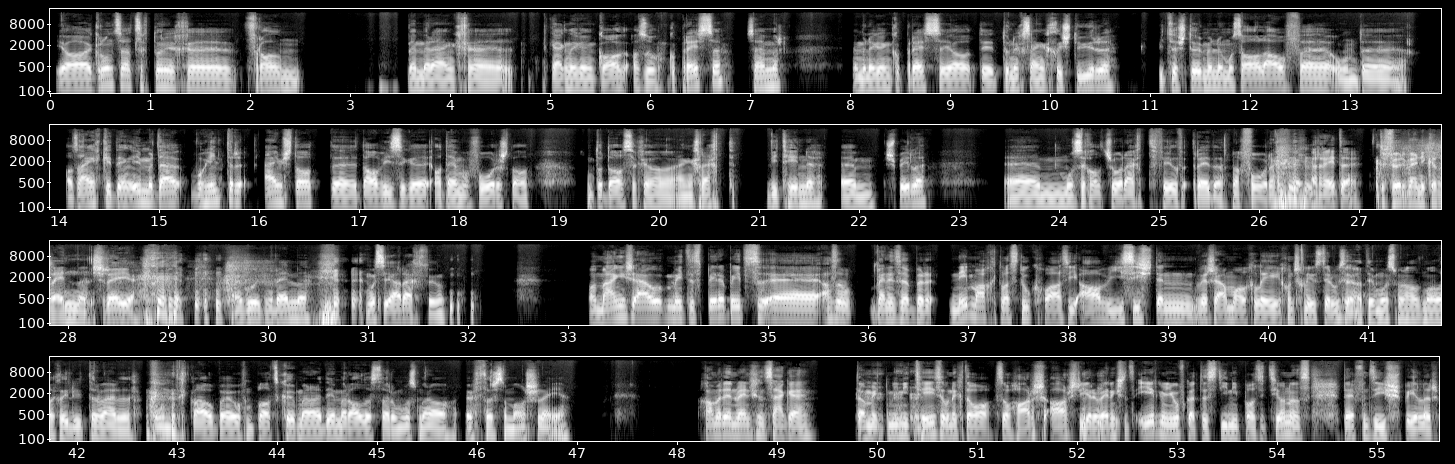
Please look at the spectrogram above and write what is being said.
Ja, grundsätzlich tue ich äh, vor allem, wenn wir eigentlich äh, die Gegner gehen, also gehen pressen, sagen wir. Wenn wir dann gehen pressen, ja, dann tue ich es eigentlich ein bisschen steuern, wie der Stürmer nicht muss anlaufen und äh, also eigentlich gibt dann immer der, der hinter einem steht, äh, die Anweisungen an dem, der vorne steht. Und das ich ja eigentlich recht weit hinten ähm, spiele, ähm, muss ich halt schon recht viel reden nach vorne. Reden? Dafür weniger rennen. Schreien. ja gut, im Rennen muss ich auch recht viel. Und manchmal auch mit ein bisschen, äh, also wenn es jemand nicht macht, was du quasi anweisest, dann wirst du auch mal ein bisschen, kommst du ein bisschen aus der Ja, Raus. dann muss man halt mal ein bisschen lauter werden. Und ich glaube, auf dem Platz hört man auch nicht immer alles, darum muss man auch öfters mal schreien. Kann man dann wenigstens sagen, damit meine These, die ich da so harsch anstiere, wenigstens irgendwie aufgeht, dass deine Position als Defensivspieler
